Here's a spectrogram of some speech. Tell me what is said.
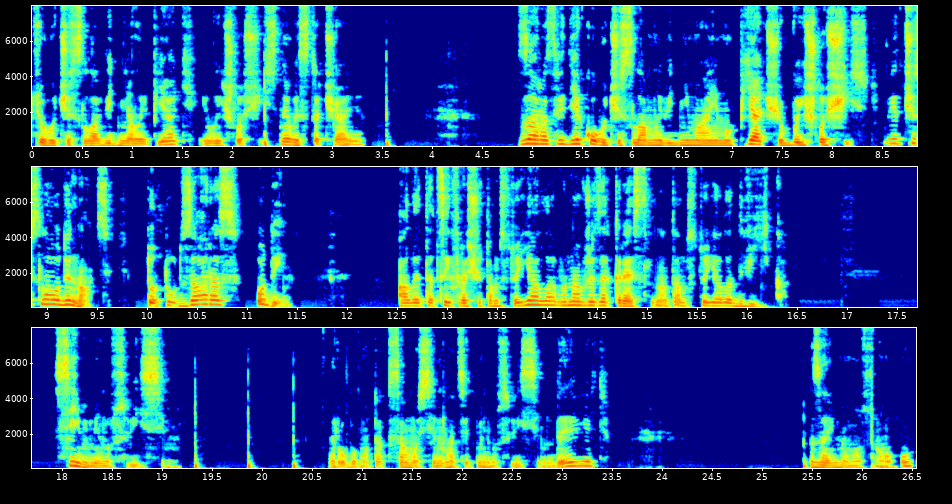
цього числа відняли 5 і вийшло 6. Не вистачає. Зараз від якого числа ми віднімаємо 5, щоб вийшло 6? Від числа 11. То тут зараз 1. Але та цифра, що там стояла, вона вже закреслена. Там стояла двійка. 7 мінус 8. Робимо так само 17 мінус 8 9. Займемо знову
